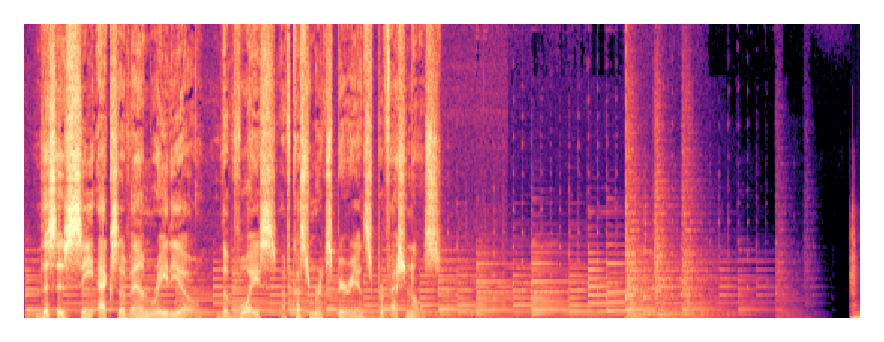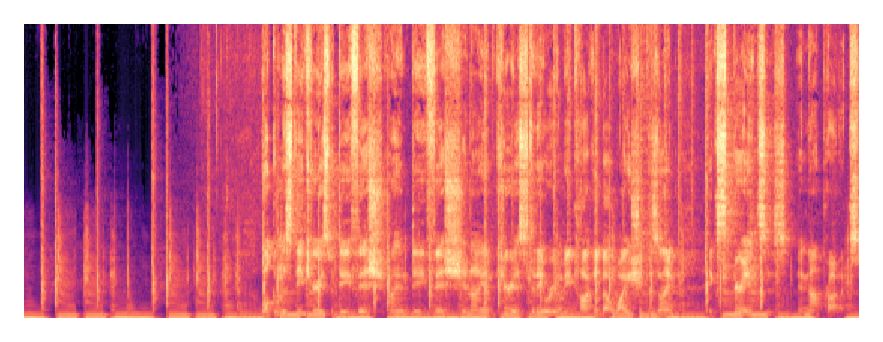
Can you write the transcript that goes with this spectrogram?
This is CX of M Radio, the voice of customer experience professionals. Welcome to Stay Curious with Dave Fish. I am Dave Fish and I am curious. Today we're going to be talking about why you should design experiences and not products.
